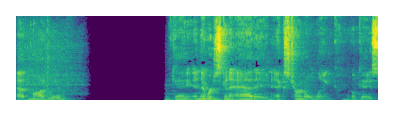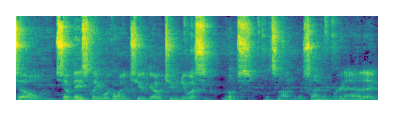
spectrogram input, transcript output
add module, okay, and then we're just going to add an external link. Okay, so so basically we're going to go to newest. Oops, that's not a new assignment. We're going to add a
